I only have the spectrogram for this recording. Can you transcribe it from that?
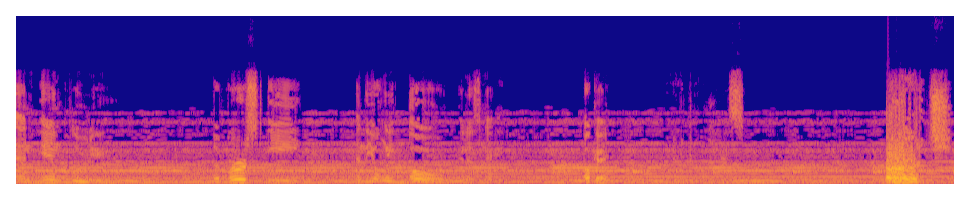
and including the first E and the only O in his name. Okay. Urge.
